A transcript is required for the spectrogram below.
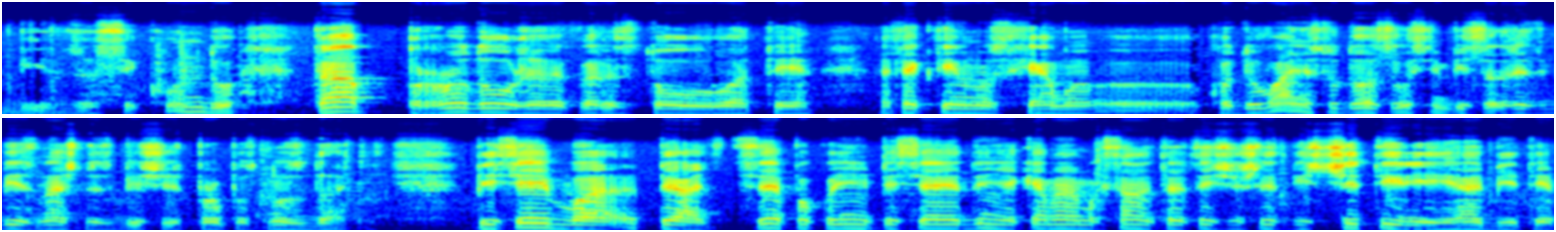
біт за секунду та продовжує використовувати ефективну схему е, кодування 128 53 біт значно збільшує пропускну здатність. PCI 5 це покоління PCI 1, яке має максимальну теоретичну швидкість 4 Гбіти.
